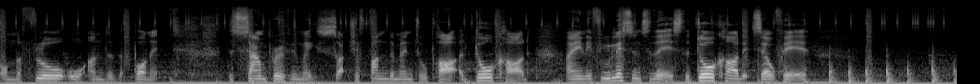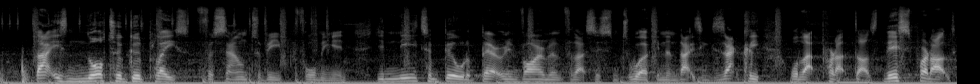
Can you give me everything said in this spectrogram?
on the floor or under the bonnet. The soundproofing makes such a fundamental part. A door card, I mean, if you listen to this, the door card itself here, that is not a good place for sound to be performing in. You need to build a better environment for that system to work in and that is exactly what that product does. This product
